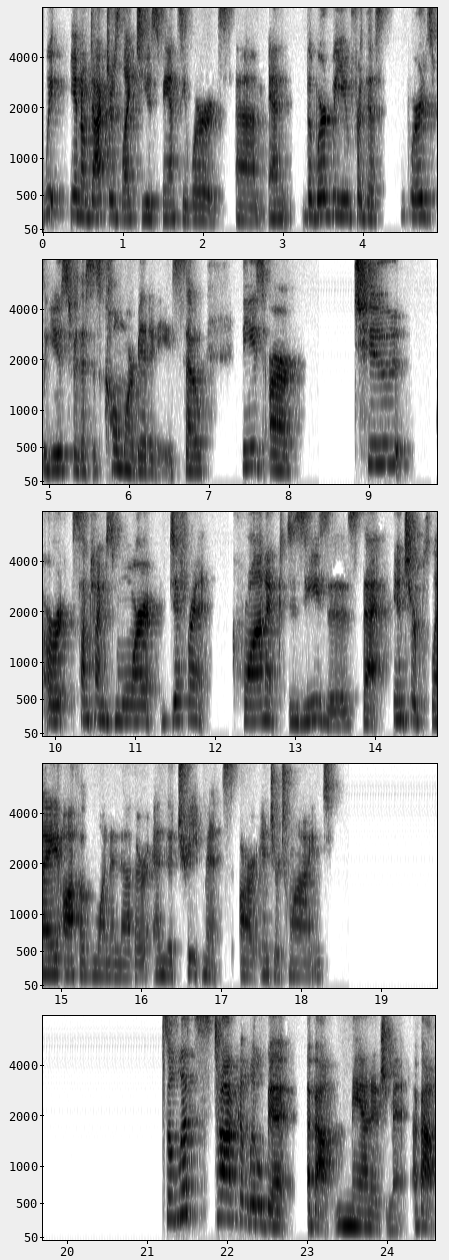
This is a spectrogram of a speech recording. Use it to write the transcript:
we, you know, doctors like to use fancy words. Um, and the word we use for this, words we use for this is comorbidities. So these are two or sometimes more different chronic diseases that interplay off of one another and the treatments are intertwined. So let's talk a little bit about management, about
